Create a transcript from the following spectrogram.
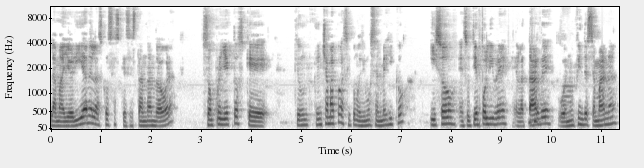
La mayoría de las cosas que se están dando ahora son proyectos que, un, chamaco, así como decimos en México, hizo en su tiempo libre, en la tarde o en un fin de semana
